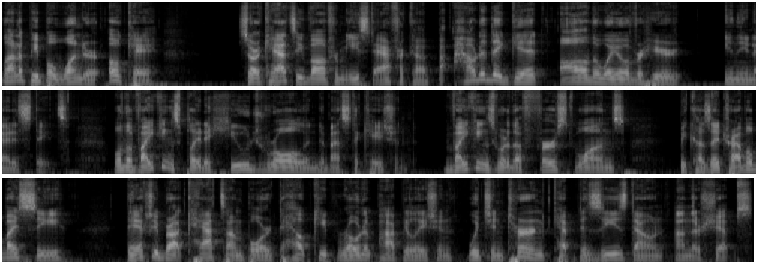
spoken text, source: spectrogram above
A lot of people wonder okay, so our cats evolved from East Africa, but how did they get all the way over here in the United States? Well, the Vikings played a huge role in domestication. Vikings were the first ones because they traveled by sea. They actually brought cats on board to help keep rodent population, which in turn kept disease down on their ships.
